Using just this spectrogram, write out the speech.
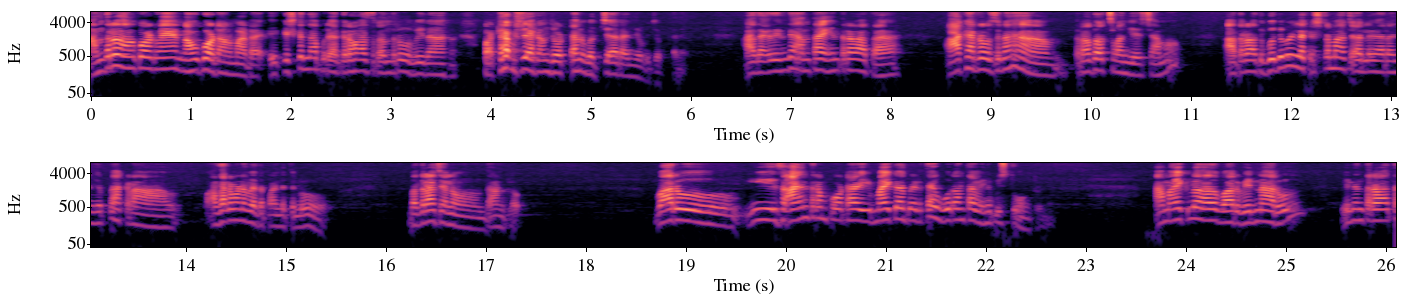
అందరూ అనుకోవడమే నవ్వుకోవటం అనమాట ఈ కిష్కిందాపురి అగ్రవాసులు అందరూ వీర పట్టాభిషేకం చూడటానికి వచ్చారని చెప్పి చెప్తాను. అది అయింది అంతా అయిన తర్వాత ఆఖరి రోజున రథోత్సవం చేశాము. ఆ తర్వాత గుదిబిళ్ళ కృష్ణమాచార్యులు గారు అని చెప్పి అక్కడ అధర్వణ వేద పండితులు భద్రాచలం దాంట్లో. వారు ఈ సాయంత్రం పూట ఈ మైక్ పెడితే ఊరంతా వినిపిస్తూ ఉంటుంది. ఆ మైక్లో వారు విన్నారు. విన్న తర్వాత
